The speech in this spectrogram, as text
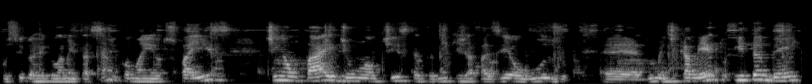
possível regulamentação, como é em outros países, tinha um pai de um autista também que já fazia o uso é, do medicamento e também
